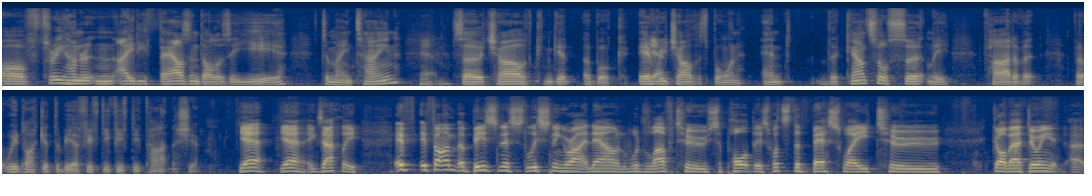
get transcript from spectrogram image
of three hundred and eighty thousand dollars a year to maintain. Yeah. So a child can get a book. Every Yeah. child that's born, and the council's certainly part of it. But we'd like it to be a 50-50 partnership. Yeah, yeah, exactly. If if I'm a business listening right now and would love to support this, what's the best way to go about doing it? Uh,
